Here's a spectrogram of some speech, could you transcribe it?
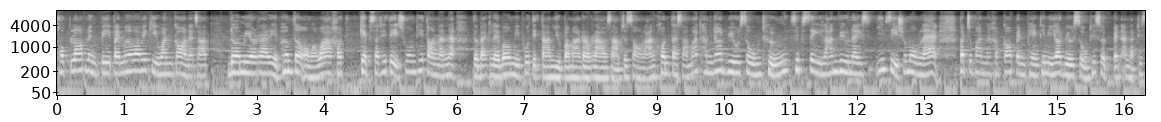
ครบรอบ 1 ปีไปเมื่อว่าไม่กี่วันก่อนนะจ๊ะ โดยมีรายละเอียดเพิ่มเติมออกมาว่าเขาเก็บสถิติช่วงที่ตอนนั้นน่ะ The Back Label มีผู้ติดตามอยู่ประมาณราวๆ 3.2 ล้านคน แต่สามารถทำยอดวิวสูงถึง 14 ล้านวิวใน 24 ชั่วโมงแรก ปัจจุบันนะครับก็เป็นเพลงที่มียอดวิวสูงที่สุดเป็นอันดับที่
